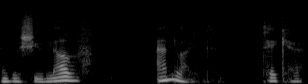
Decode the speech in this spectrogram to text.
I wish you love and light. Take care.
